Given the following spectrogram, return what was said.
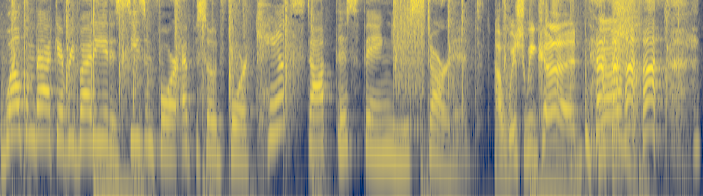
Welcome back, everybody. It is season four, episode four. Can't stop this thing you started. I wish we could.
